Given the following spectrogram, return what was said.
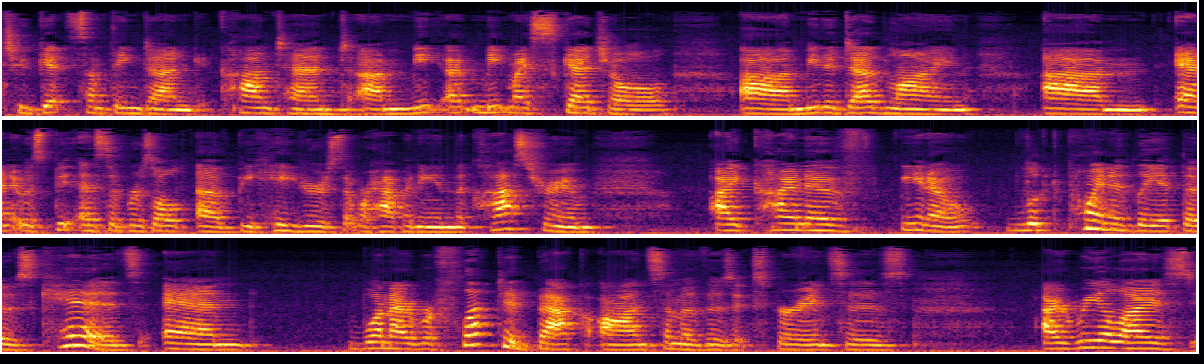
to get something done, get content, um, meet, uh, meet my schedule, uh, meet a deadline, um, and it was be- as a result of behaviors that were happening in the classroom, I kind of, you know, looked pointedly at those kids. And when I reflected back on some of those experiences, I realized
